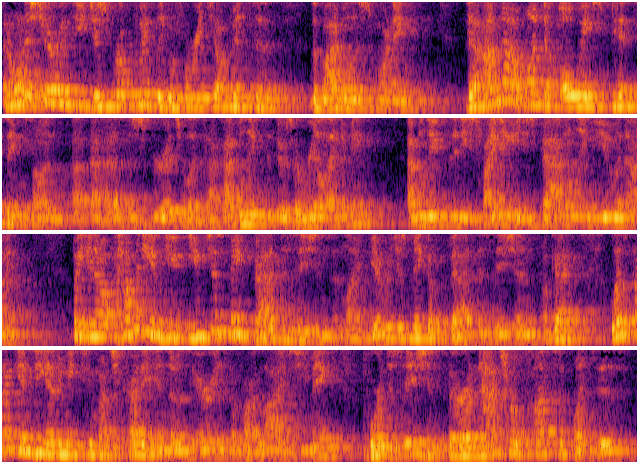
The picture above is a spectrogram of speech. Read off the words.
And I want to share with you just real quickly before we jump into the Bible this morning that I'm not one to always pit things on uh, uh, as a spiritual attack. I believe that there's a real enemy. I believe that he's fighting, he's battling you and I. But you know, how many of you, you've just made bad decisions in life? You ever just make a bad decision? Okay? Let's not give the enemy too much credit in those areas of our lives. You make poor decisions, there are natural consequences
